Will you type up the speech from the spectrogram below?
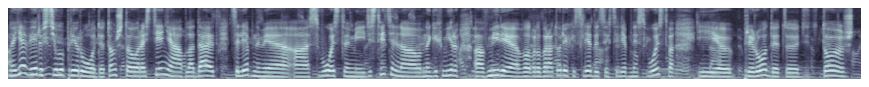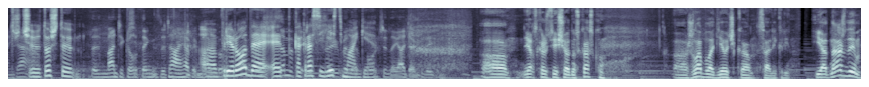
но я верю в силу природы, о том, что растения обладают целебными а, свойствами, и действительно во многих мирах, а, в мире, в лабораториях исследуются их целебные свойства, и природа это то, то что... А, природа это как раз и есть магия. А, я расскажу тебе еще одну сказку. А, жила-была девочка Салли Крин. И однажды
